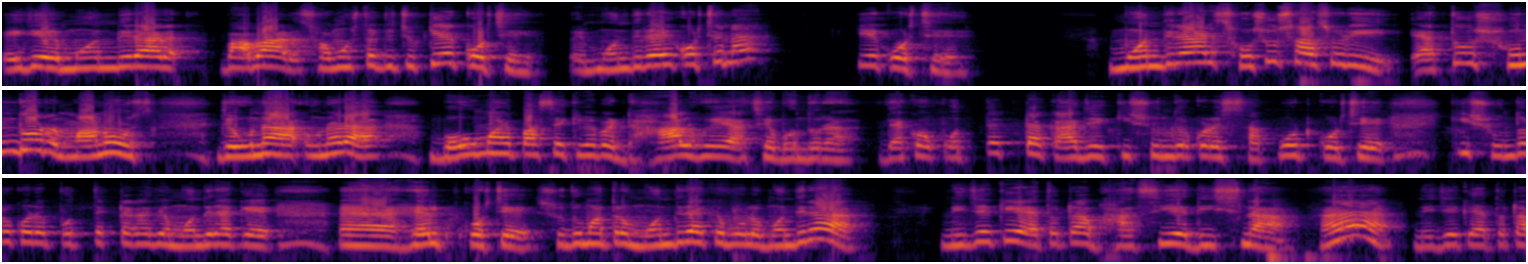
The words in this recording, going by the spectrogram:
এই যে মন্দিরার বাবার সমস্ত কিছু কে করছে? ওই মন্দিরাই করছে না? কে করছে? মন্দিরার শ্বশুর শাশুড়ি এত সুন্দর মানুষ যে উনা ওনারা বৌমার পাশে কীভাবে ঢাল হয়ে আছে বন্ধুরা। দেখো প্রত্যেকটা কাজে কি সুন্দর করে সাপোর্ট করছে, কি সুন্দর করে প্রত্যেকটা কাজে মন্দিরাকে হেল্প করছে। শুধুমাত্র মন্দিরাকে বলো, মন্দিরা, নিজেকে এতটা ভাসিয়ে দিস না হ্যাঁ? নিজেকে এতটা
